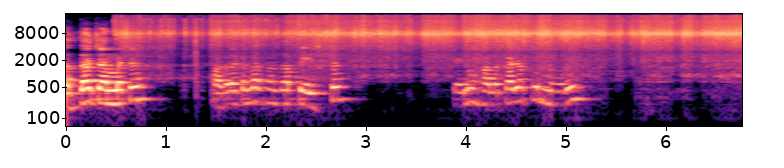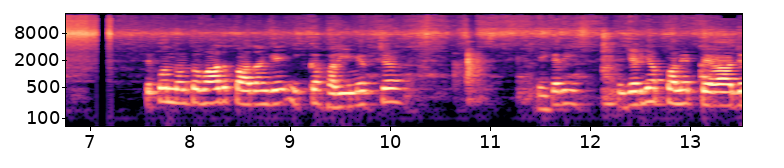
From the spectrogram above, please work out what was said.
ਅੱਧਾ ਚਮਚ ਅਦਰਕ ਲਸਣ ਦਾ ਪੇਸਟ ਤੇ ਇਹਨੂੰ ਹਲਕਾ ਜਿਹਾ ਭੁੰਨੂਗੇ ਤੇ ਭੁੰਨਣ ਤੋਂ ਬਾਅਦ ਪਾ ਦਾਂਗੇ ਇੱਕ ਹਰੀ ਮਿਰਚ। ਠੀਕ ਹੈ ਜੀ। ਤੇ ਜਿਹੜੀਆਂ ਆਪਾਂ ਨੇ ਪਿਆਜ਼,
